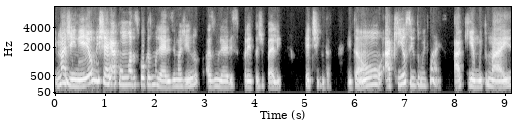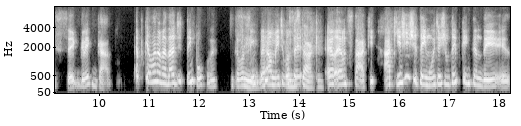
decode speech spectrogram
imagine eu me enxergar como uma das poucas mulheres, imagino as mulheres pretas de pele retinta. Então, aqui eu sinto muito mais. Aqui é muito mais segregado. É porque lá, na verdade, tem pouco, né? Então, assim, Sim, assim, realmente você. É um destaque. É, é, um destaque. Aqui a gente tem muito, a gente não tem por que entender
